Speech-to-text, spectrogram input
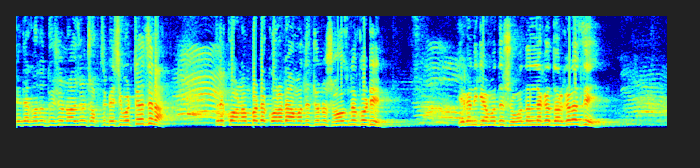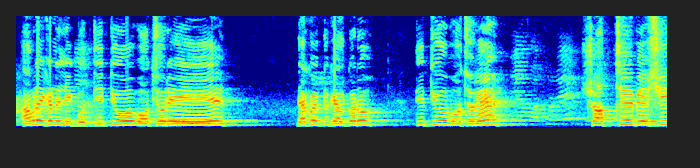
এই দেখো তো দুশো নয় জন সবচেয়ে বেশি ভর্তি হয়েছে না? তাহলে ক নাম্বারটা করাটা আমাদের জন্য সহজ না কঠিন? এখানে কি আমাদের সমাধান লেখার দরকার আছে? আমরা এখানে লিখব, তৃতীয় বছরে, দেখো একটু খেয়াল করো, তৃতীয় বছরে সবচেয়ে বেশি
